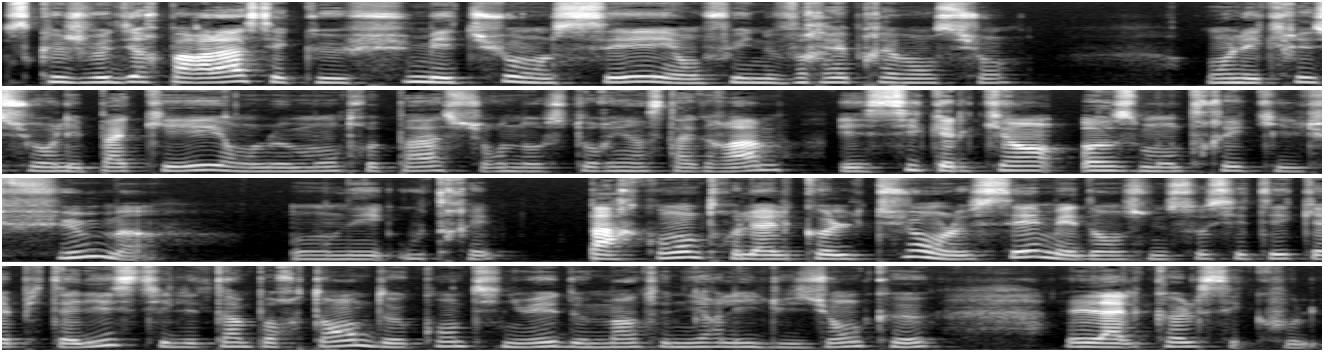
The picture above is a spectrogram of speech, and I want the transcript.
Ce que je veux dire par là, c'est que fumer tue, on le sait, et on fait une vraie prévention. On l'écrit sur les paquets, on le montre pas sur nos stories Instagram. Et si quelqu'un ose montrer qu'il fume, on est outré. Par contre, l'alcool tue, on le sait, mais dans une société capitaliste, il est important de continuer de maintenir l'illusion que l'alcool c'est cool.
